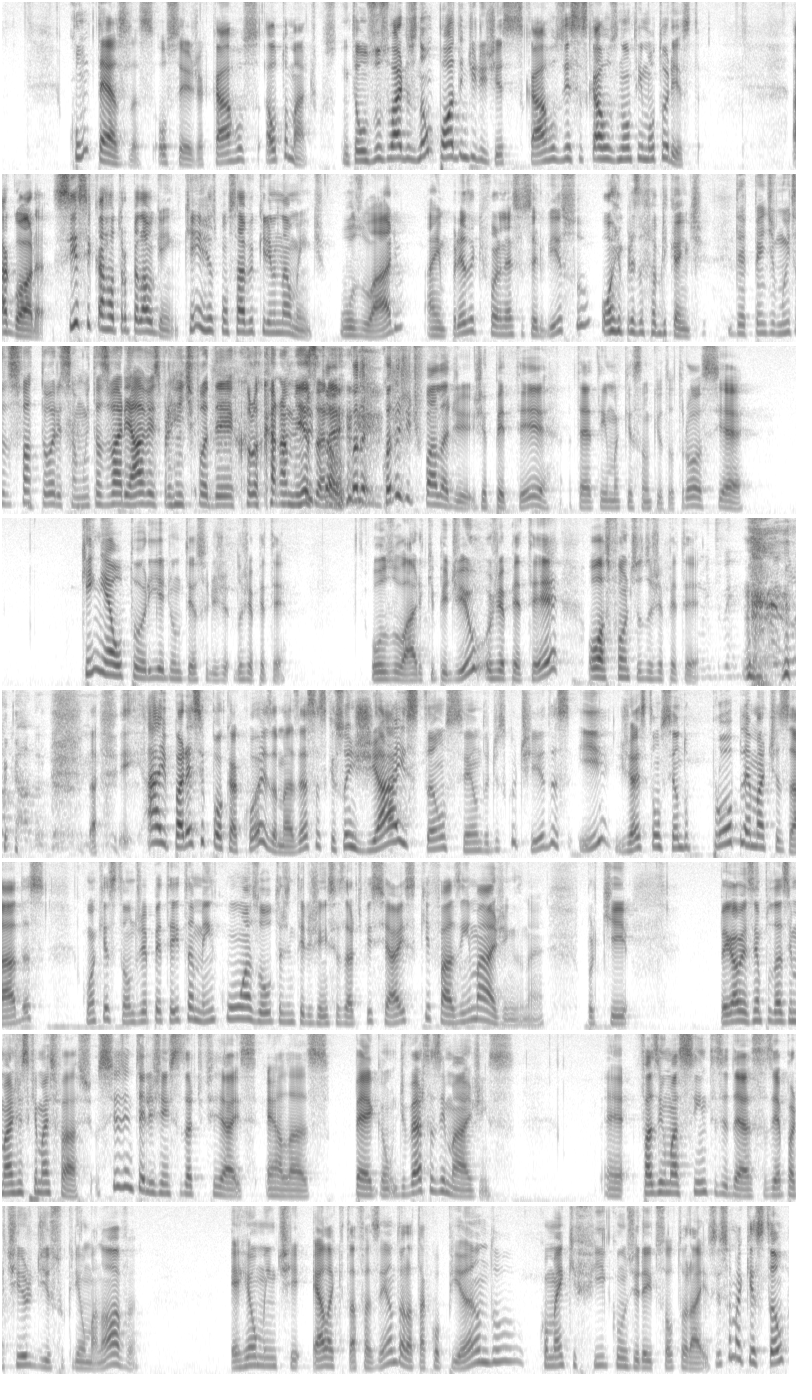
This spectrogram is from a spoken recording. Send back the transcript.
com Teslas, ou seja, carros automáticos. Então os usuários não podem dirigir esses carros e esses carros não têm motorista. Agora, se esse carro atropelar alguém, quem é responsável criminalmente? O usuário, a empresa que fornece o serviço ou a empresa fabricante? Depende muito dos fatores, são muitas variáveis para a gente poder colocar na mesa, então, né? Quando, quando a gente fala de GPT, até tem uma questão que tu trouxe, é quem é a autoria de um texto de, do GPT? O usuário que pediu, o GPT, ou as fontes do GPT? Muito bem, muito bem colocado. tá. e, ah, e parece pouca coisa, mas essas questões já estão sendo discutidas e já estão sendo problematizadas com a questão do GPT e também com as outras inteligências artificiais que fazem imagens, né? Porque pegar o exemplo das imagens que é mais fácil. Se as inteligências artificiais elas pegam diversas imagens, é, fazem uma síntese dessas e a partir disso criam uma nova, é realmente ela que está fazendo? Ela está copiando? Como é que ficam os direitos autorais? Isso é uma questão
